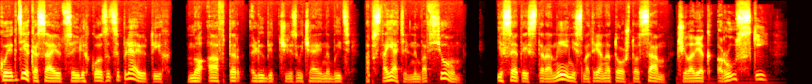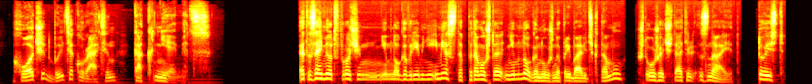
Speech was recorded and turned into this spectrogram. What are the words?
кое-где касаются и легко зацепляют их, но автор любит чрезвычайно быть обстоятельным во всем, и с этой стороны, несмотря на то, что сам человек русский, хочет быть аккуратен, как немец. Это займет, впрочем, немного времени и места, потому что немного нужно прибавить к тому, что уже читатель знает, то есть,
